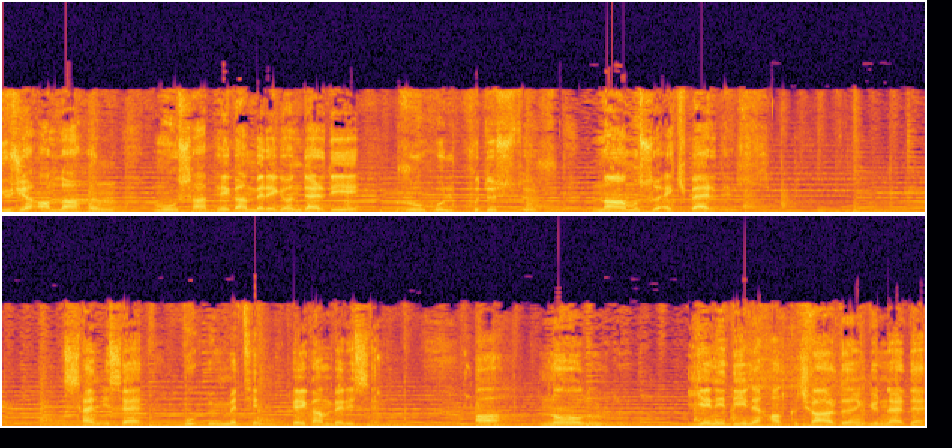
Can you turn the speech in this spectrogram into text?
Yüce Allah'ın Musa peygambere gönderdiği Ruhul Kudüs'tür, namusu ekberdir. Sen ise bu ümmetin peygamberisin. Ah ne olurdu yeni dine halkı çağırdığın günlerde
